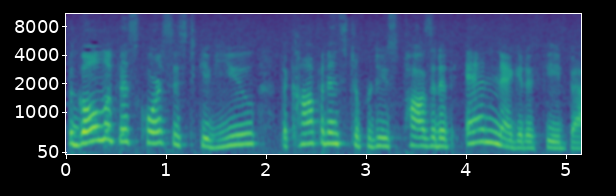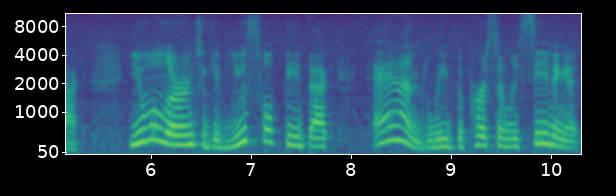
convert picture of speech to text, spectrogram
The goal of this course is to give you the confidence to produce positive and negative feedback. You will learn to give useful feedback and leave the person receiving it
